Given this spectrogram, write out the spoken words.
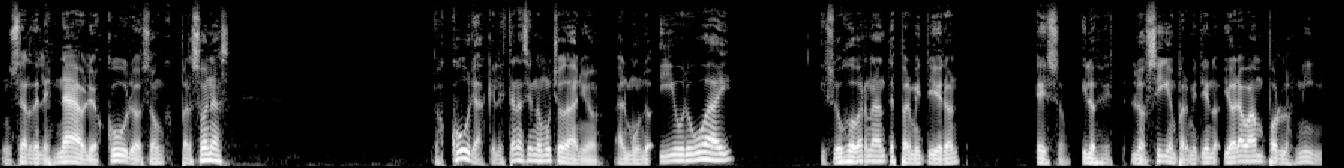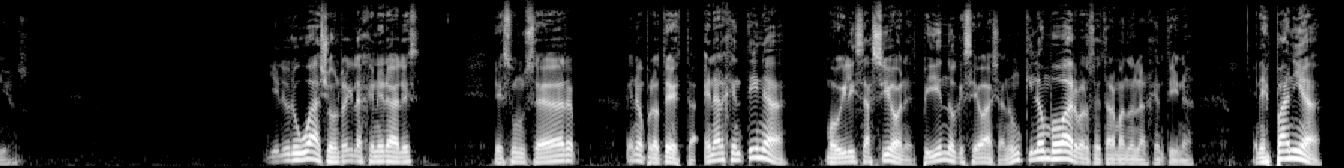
Un ser del esnable, oscuro. Son personas oscuras que le están haciendo mucho daño al mundo. Y Uruguay y sus gobernantes permitieron eso. Y los, lo siguen permitiendo. Y ahora van por los niños. Y el uruguayo, en reglas generales, es un ser que no protesta. En Argentina, movilizaciones pidiendo que se vayan. Un quilombo bárbaro se está armando en la Argentina. En España,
